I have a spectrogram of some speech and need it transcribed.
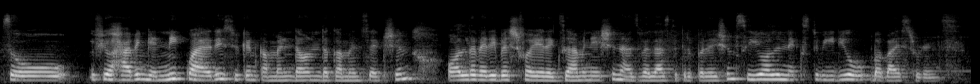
So if you're having any queries you can comment down in the comment section. All the very best for your examination as well as the preparation. See you all in the next video. Bye bye students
